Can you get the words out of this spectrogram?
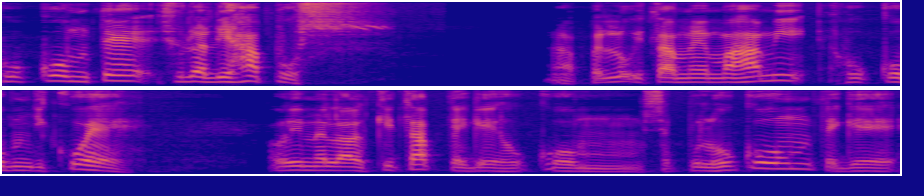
hukum te sudah dihapus. Nah, perlu kita memahami hukum di kue. Oleh melal kitab TG hukum sepuluh hukum, TG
